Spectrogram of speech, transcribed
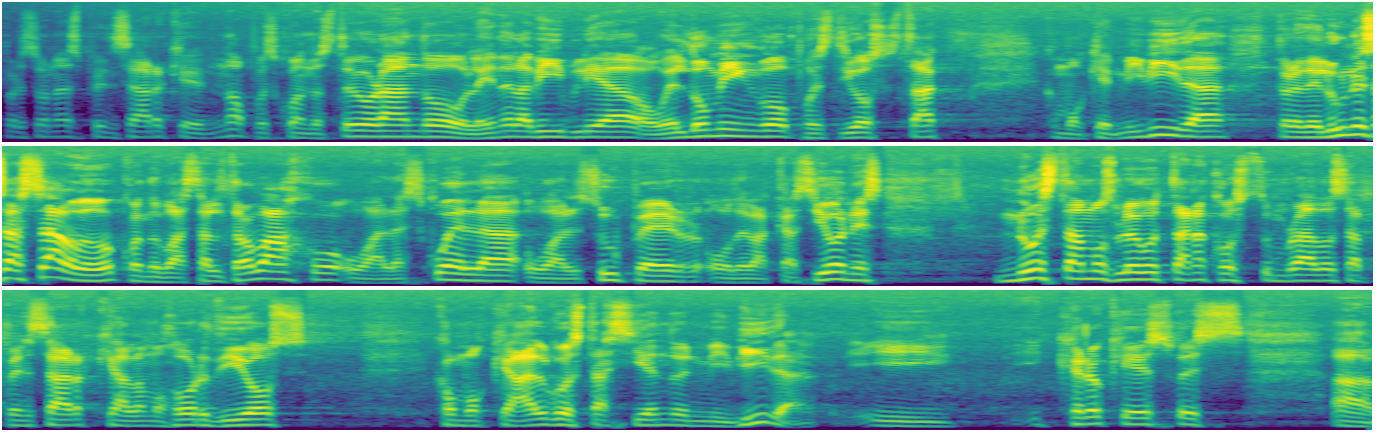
personas pensar que, no, pues cuando estoy orando o leyendo la Biblia o el domingo, pues Dios está como que en mi vida, pero de lunes a sábado, cuando vas al trabajo o a la escuela o al súper o de vacaciones, no estamos luego tan acostumbrados a pensar que a lo mejor Dios como que algo está haciendo en mi vida. Y, creo que eso es, ah,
